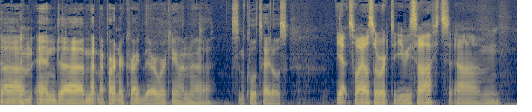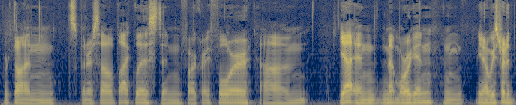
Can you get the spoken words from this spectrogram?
Um, and uh, met my partner Craig there working on uh, some cool titles. Yep. so I also worked at Ubisoft. Um, worked on Splinter Cell Blacklist and Far Cry 4. Um, yeah, and met Morgan, and you know we started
